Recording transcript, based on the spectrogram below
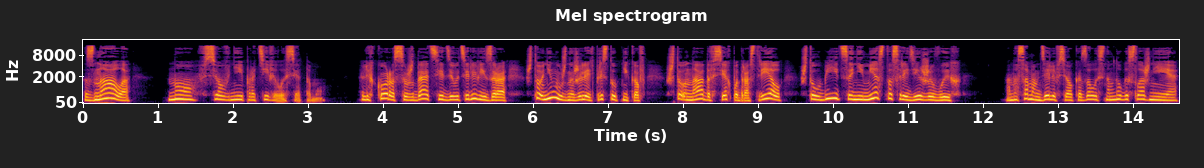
Знала, но все в ней противилось этому. Легко рассуждать, сидя у телевизора, что не нужно жалеть преступников, что надо всех под расстрел, что убийца не место среди живых. А на самом деле все оказалось намного сложнее,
